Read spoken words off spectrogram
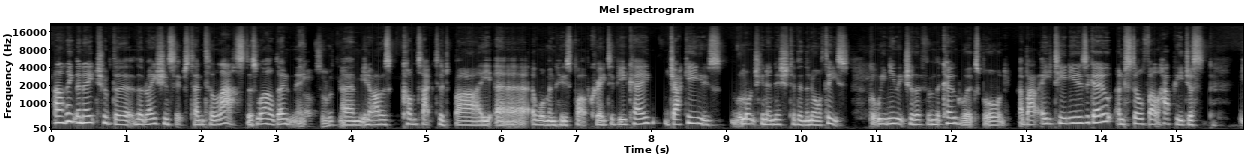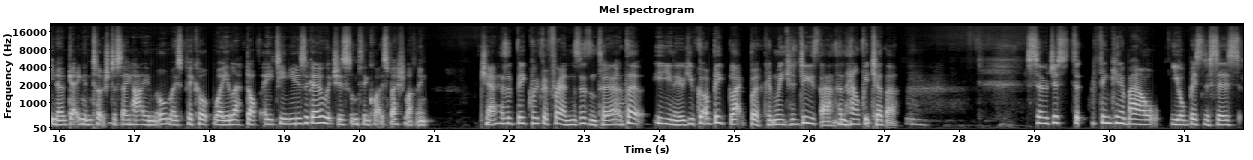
Mm. And I think the nature of the, the relationships tend to last as well, don't they? Absolutely. Um, you know, I was contacted by uh, a woman who's part of Creative UK, Jackie, who's launching an initiative in the Northeast. But we knew each other from the Codeworks board about 18 years ago and still felt happy just, you know, getting in touch to say hi and almost pick up where you left off 18 years ago, which is something quite special, I think. Yeah, as a big group of friends, isn't it? That you know, you've got a big black book, and we should use that and help each other. So, just th- thinking about your businesses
